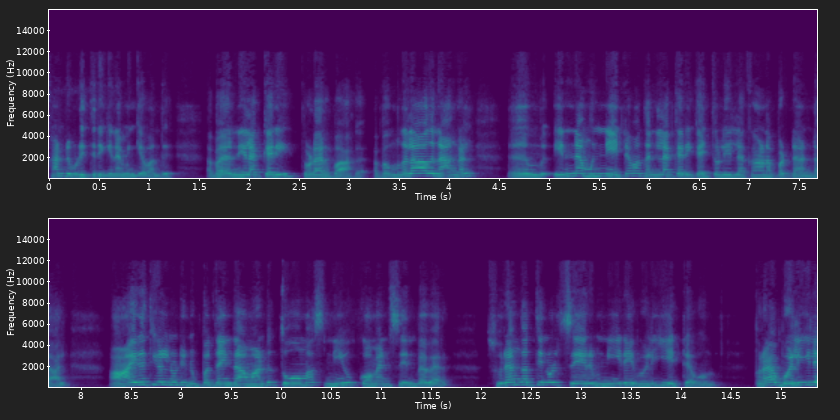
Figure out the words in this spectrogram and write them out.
கண்டுபிடித்திருக்கிறோம் இங்க வந்து. அப்ப நிலக்கரி தொடர்பாக. அப்ப முதலாவது நாங்கள் என்ன முன்னேற்றம் அந்த நிலக்கரி கைத்தொழில காணப்பட்டாண்டால் ஆயிரத்தி எழுநூற்றி முப்பத்தைந்தாம் ஆண்டு தோமஸ் நியூ கொமென்ஸ் என்பவர் சுரங்கத்தினுள் சேரும் நீரை வெளியேற்றவும் பிற வெளியில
